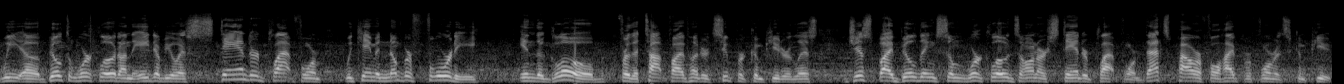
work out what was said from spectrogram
We uh, built a workload on the AWS standard platform. We came in number 40 in the globe for the top 500 supercomputer list just by building some workloads on our standard platform. That's powerful high performance compute.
